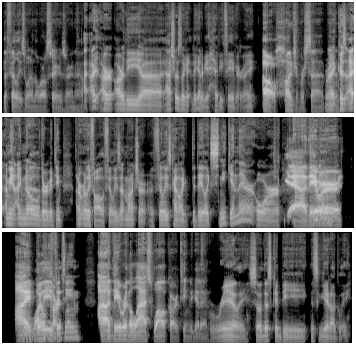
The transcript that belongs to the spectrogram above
the Phillies winning the World Series right now. I, are are the uh, Astros like they got to be a heavy favorite, right? Oh, 100 percent, right? Because I, I mean, I know yeah. they're a good team. I don't really follow the Phillies that much. Or, Phillies kind of like did they like sneak in there or? Yeah, they were. I believe card team. Uh, they were the last wild card team to get in. Really? So this could be this could get ugly.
